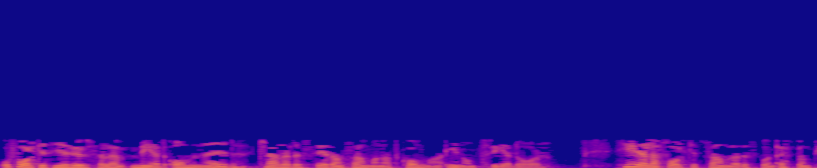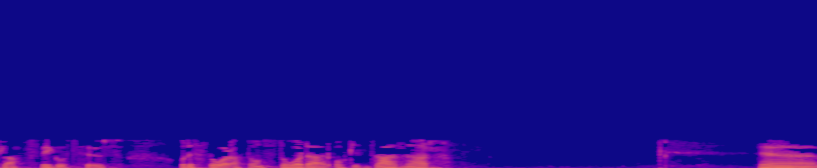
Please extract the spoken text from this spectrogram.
Och folket i Jerusalem med omnejd kallades sedan samman att komma inom tre dagar. Hela folket samlades på en öppen plats vid Guds hus. Och det står att de står där och darrar. Eh,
